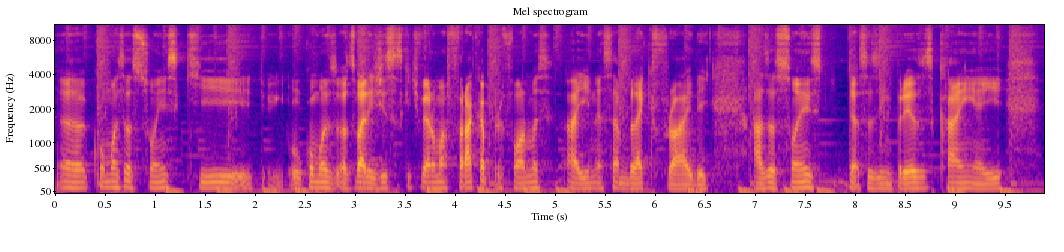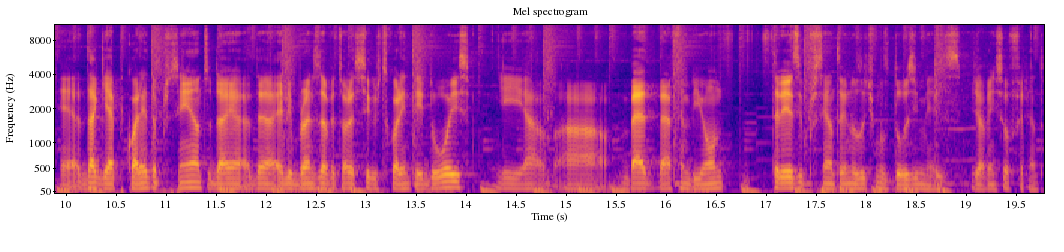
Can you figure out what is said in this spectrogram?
uh, como as ações que ou como as, as, varejistas que tiveram uma fraca performance aí nessa Black Friday. As ações dessas empresas caem aí é, da Gap 40%, da, da Ellie Brandt da Victoria's Secret 42% e a, a Bed Bath and Beyond 13% aí nos últimos 12 meses, já vem sofrendo.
